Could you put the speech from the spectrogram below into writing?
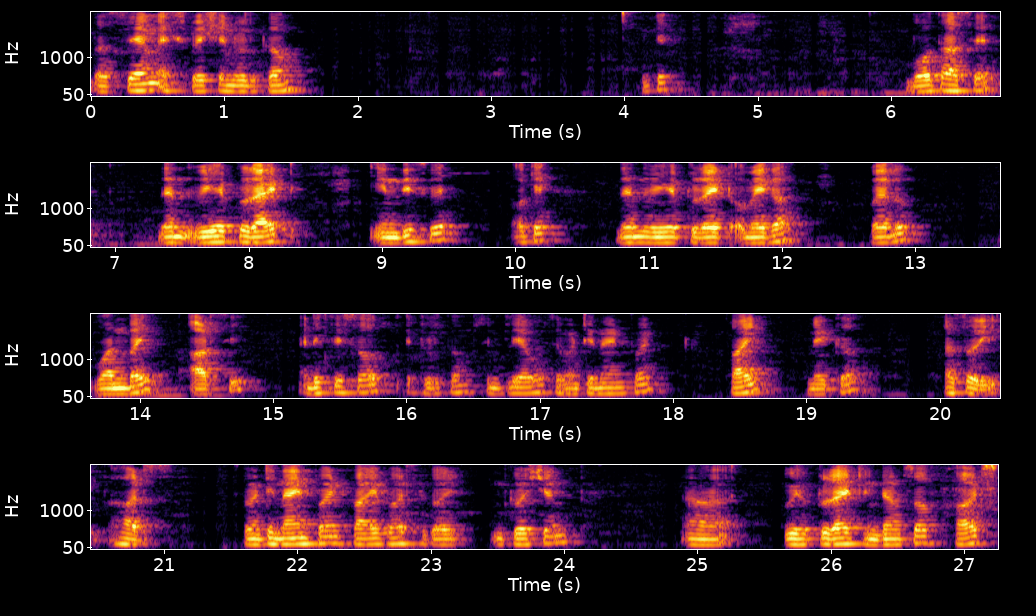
The same expression will come. Okay. Both are same. Then we have to write in this way. Okay. Then we have to write omega value 1 by RC and if we solve it will come simply our 79.5 mega uh, sorry hertz 29.5 hertz because in question uh, we have to write in terms of hertz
